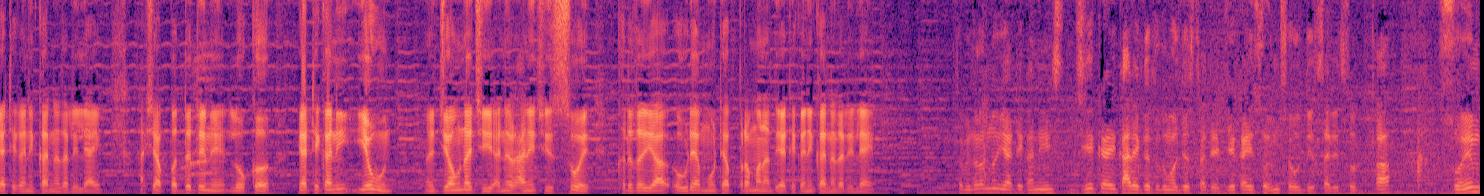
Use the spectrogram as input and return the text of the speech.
या ठिकाणी करण्यात आलेली आहे. अशा पद्धतीने लोक या ठिकाणी येऊन जेवणाची आणि राहण्याची सोय खरं तर या एवढ्या मोठ्या प्रमाणात या ठिकाणी करण्यात आलेली आहे. तर मित्रांनो या ठिकाणी जे काही कार्यकर्ते तुम्हाला दिसतात जे काही स्वयंसेवक दिसतात ते सुद्धा स्वयं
